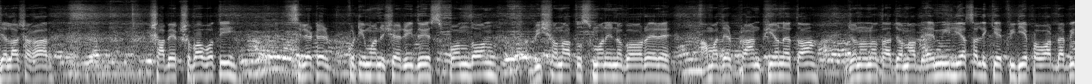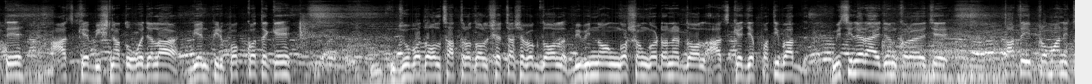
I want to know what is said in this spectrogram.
জেলা শাখার সাবেক সভাপতি, সিলেটের কোটি মানুষের হৃদয় স্পন্দন, বিশ্বনাথ উসমানীনগরের আমাদের প্রাণপ্রিয় নেতা, জননেতা জনাব এম ইলিয়াস আলীকে ফিরিয়ে পাওয়ার দাবিতে আজকে বিশ্বনাথ উপজেলা বিএনপির পক্ষ থেকে যুবদল ছাত্রদল স্বেচ্ছাসেবক দল, বিভিন্ন অঙ্গ সংগঠনের দল আজকে যে প্রতিবাদ মিছিলের আয়োজন করা হয়েছে, তাতেই প্রমাণিত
